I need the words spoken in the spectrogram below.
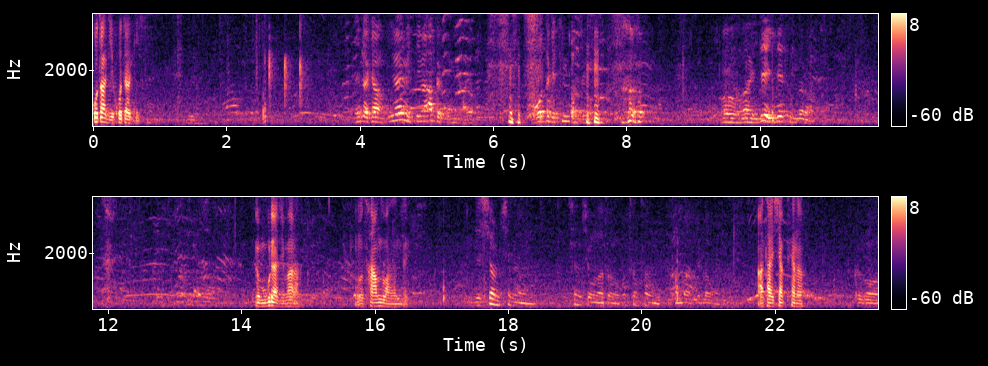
호작이 호작이 진짜 그냥 이화임이 뛰면 앞에 공이 가요. 뭐 어떻게 튕겨지고. 어, 아, 이제 이제 숨들어. 너 무 무리하지 마라 너무 사람도 많은데 이제 시험 치면 시험 치고 나서 호천천 간만 뛰려고 아 다시 시작되나 그거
